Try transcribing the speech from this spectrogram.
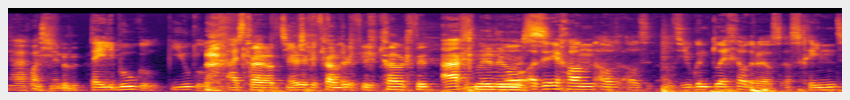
ja, ich weiß nicht mehr. Daily Bugle, Bugle, Ahnung, ich Zeitschrift kann dafür. ich kann mich dort echt nicht aus. Also ich habe als, als, als Jugendlicher oder als, als Kind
